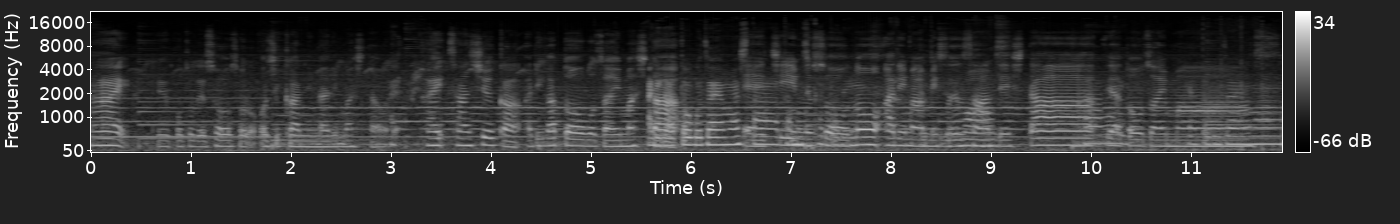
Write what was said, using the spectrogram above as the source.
はい。ということで、そろそろお時間になりましたので、はい、三、週間ありがとうございました。ありがとうございました。えーチーム層の有馬美鈴さんでした。ありがとうございありがとうございます。ます。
